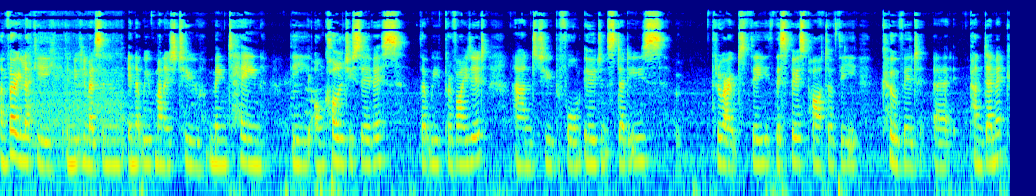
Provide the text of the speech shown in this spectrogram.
are very lucky in nuclear medicine in, that we've managed to maintain the oncology service that we've provided and to perform urgent studies throughout the this first part of the COVID uh, pandemic.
